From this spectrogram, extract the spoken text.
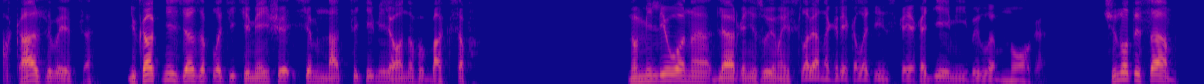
оказывается, никак нельзя заплатить меньше 17 миллионов баксов. Но миллиона для организуемой славяно-греко-латинской академии было много. Синод и сам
